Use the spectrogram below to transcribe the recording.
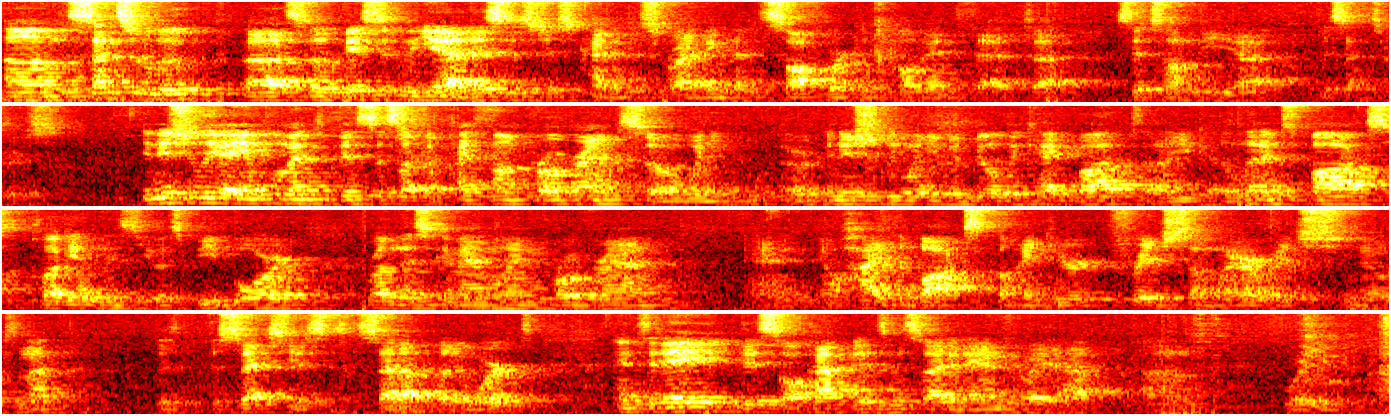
Um, sensor loop, uh, so basically, yeah, this is just kind of describing the software component that uh, sits on the, uh, the sensors. Initially, I implemented this as like a Python program, so when you, initially when you would build a KEGBot, uh, you get a Linux box, plug in this USB board, run this command line program, and you know, hide the box behind your fridge somewhere, which you know is not the, the sexiest setup, but it worked. And today, this all happens inside an Android app, um, where you, uh,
